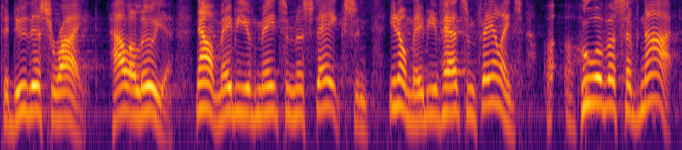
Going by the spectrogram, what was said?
to do this right. Hallelujah. Now, maybe you've made some mistakes and, you know, maybe you've had some failings. Uh, who of us have not?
